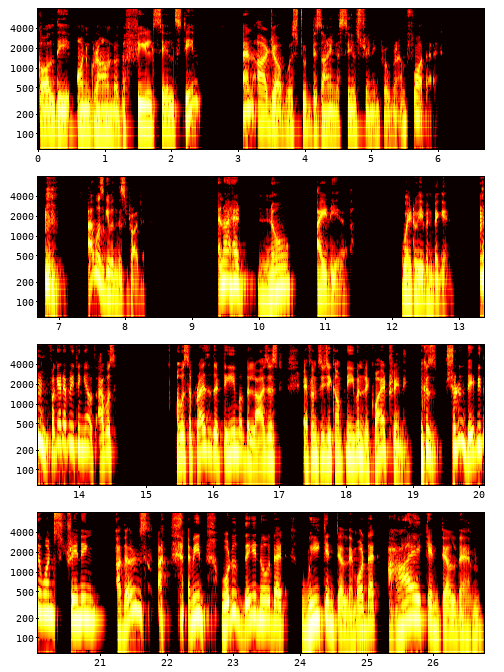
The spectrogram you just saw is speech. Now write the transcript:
called the on ground or the field sales team. And our job was to design a sales training program for that. I was given this project and I had no idea where to even begin. Forget everything else. I was I was surprised that the team of the largest FMCG company even required training because shouldn't they be the ones training others? I mean, what do they know that we can tell them or that I can tell them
